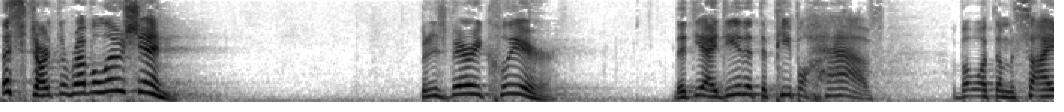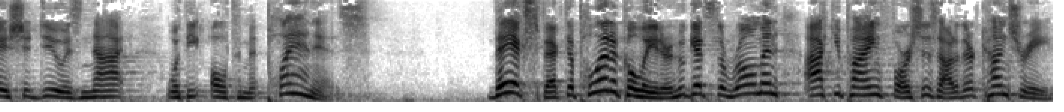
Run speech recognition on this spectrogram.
Let's start the revolution. But it's very clear that the idea that the people have about what the Messiah should do is not what the ultimate plan is. They expect a political leader who gets the Roman occupying forces out of their country.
